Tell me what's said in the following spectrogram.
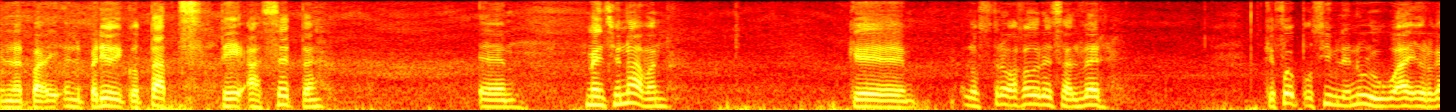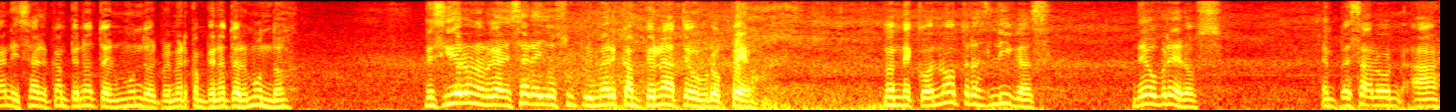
en el periódico TATS, T-A-Z, eh, mencionaban que los trabajadores al ver que fue posible en Uruguay organizar el campeonato del mundo, el primer campeonato del mundo, decidieron organizar ellos su primer campeonato europeo, donde con otras ligas de obreros empezaron a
